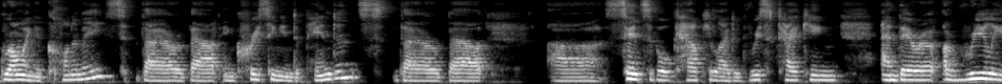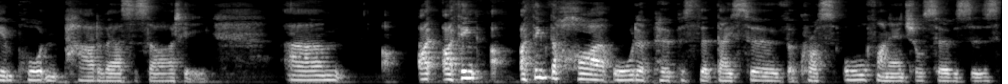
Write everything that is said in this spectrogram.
growing economies, they are about increasing independence, they are about uh, sensible, calculated risk taking, and they're a, a, really important part of our society. Um, I, I, think I think the higher order purpose that they serve across all financial services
